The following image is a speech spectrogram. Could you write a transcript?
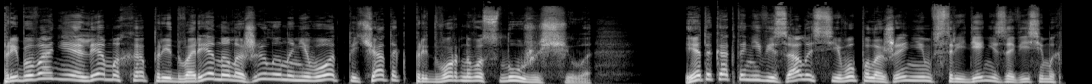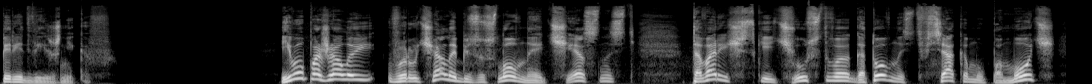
Пребывание Лемаха при дворе наложило на него отпечаток придворного служащего, и это как-то не вязалось с его положением в среде независимых передвижников. Его, пожалуй, выручала безусловная честность, товарищеские чувства, готовность всякому помочь —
